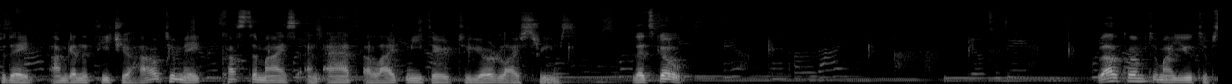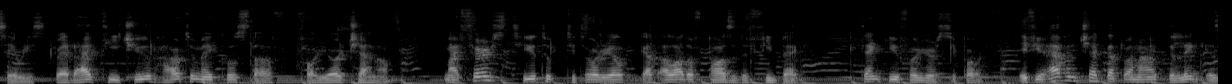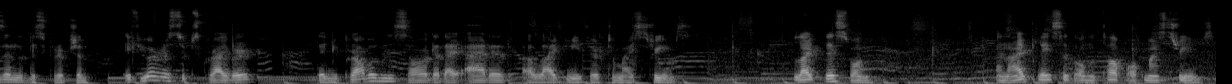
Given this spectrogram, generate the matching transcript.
Today, I'm gonna teach you how to make, customize and add a like meter to your live streams. Let's go! Welcome to my YouTube series where I teach you how to make cool stuff for your channel. My first YouTube tutorial got a lot of positive feedback. Thank you for your support. If you haven't checked that one out, the link is in the description. If you are a subscriber, then you probably saw that I added a like meter to my streams. Like this one. And I placed it on the top of my streams.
